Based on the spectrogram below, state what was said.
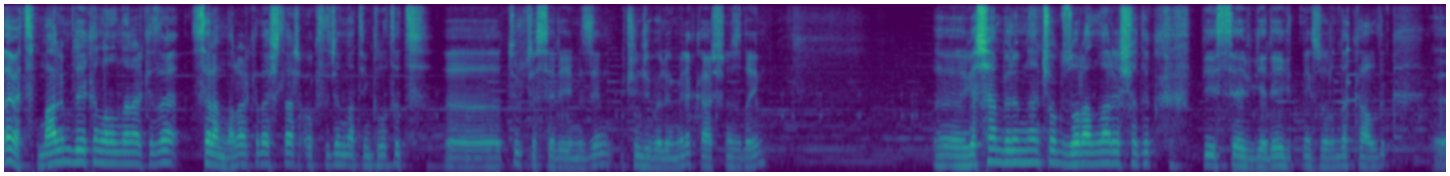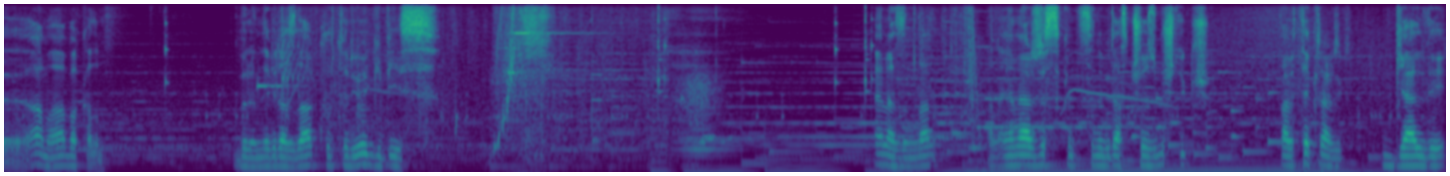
Evet, Malum Dayı kanalından herkese selamlar arkadaşlar. Oxygen Not Included e, Türkçe serimizin 3. bölümüyle karşınızdayım. E, geçen bölümden çok zor anlar yaşadık. Bir sev geriye gitmek zorunda kaldık. E, ama bakalım. Bölümde biraz daha kurtarıyor gibiyiz. En azından hani enerji sıkıntısını biraz çözmüştük. Tabi tekrar geldi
